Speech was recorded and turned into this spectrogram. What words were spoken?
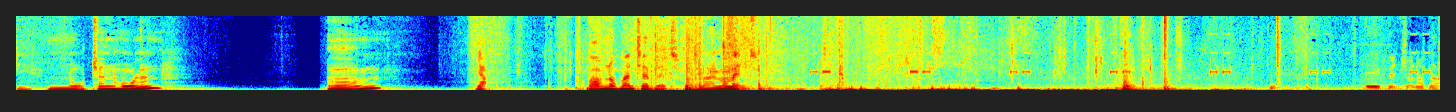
die Noten holen. Ähm, ja, ich brauche noch mein Tablet. Kleinen Moment. Ich bin schon noch da.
